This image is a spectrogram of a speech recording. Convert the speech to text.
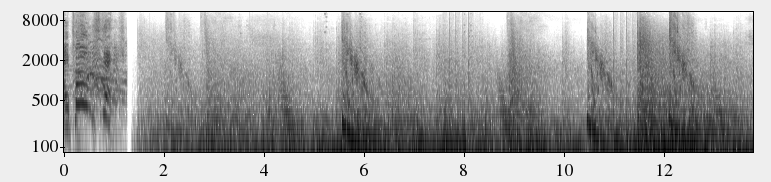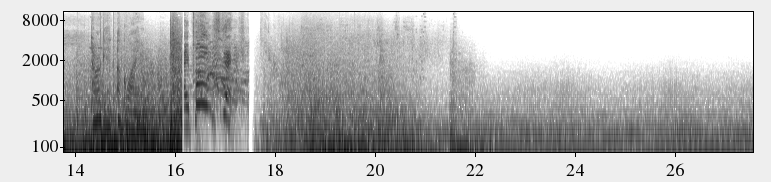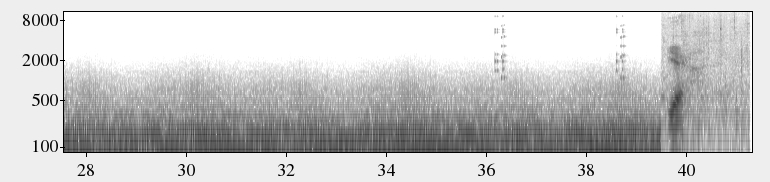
A boomstick! Target acquired. A boomstick! Yeah.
